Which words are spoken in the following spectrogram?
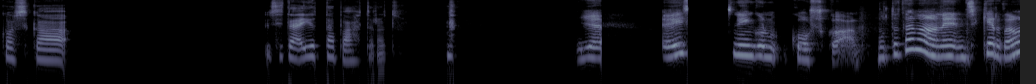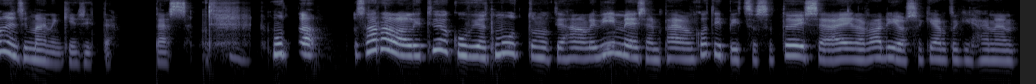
koska sitä ei ole tapahtunut. Yeah. Ei niin kuin koskaan. Mutta tämä on ensi, kerta on ensimmäinenkin sitten tässä. Mm. Mutta Saralla oli työkuviot muuttunut ja hän oli viimeisen päivän kotipizzassa töissä ja eilen radiossa kertokin hänen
